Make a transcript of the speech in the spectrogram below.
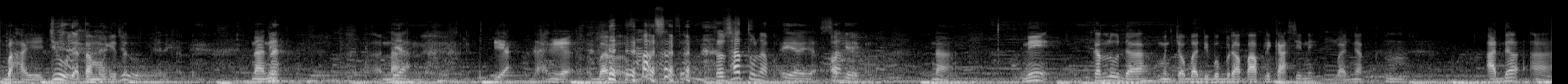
bahaya juga tamu gitu juga nah nih Nah. nah Iya. iya nah iya baru satu-satu Pak. Iya, iya. Oke. nah ini kan lu udah mencoba di beberapa aplikasi nih banyak. Hmm. ada ah,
